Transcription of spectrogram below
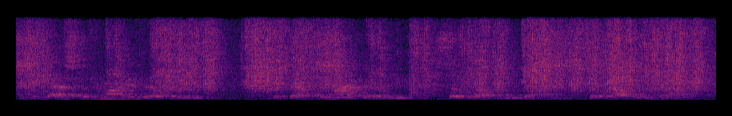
to the best of my abilities, to the best of my abilities, so help me God. So help me God.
